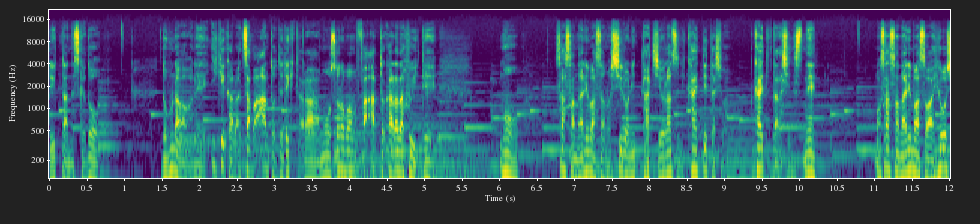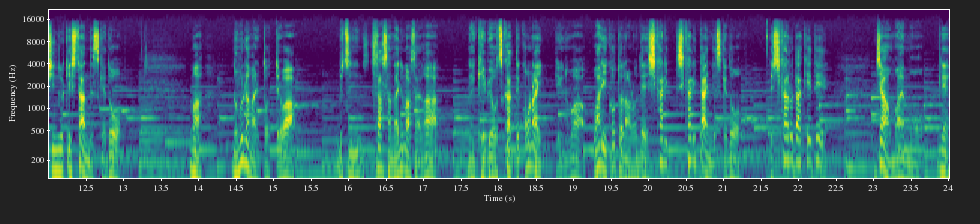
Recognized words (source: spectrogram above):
言ったんですけど信長はね池からザバーンと出てきたらもうそのままファーッと体拭いてもうさっさ成政の城に立ち寄らずに帰っていったし帰ってたらしいんですね、まあ、さっさ成政は拍子抜けしたんですけどまあ信長にとっては別にさっさ成政が、ね、仮病を使ってこないっていうのは悪いことなので叱り叱りたいんですけど叱るだけでじゃあお前もね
